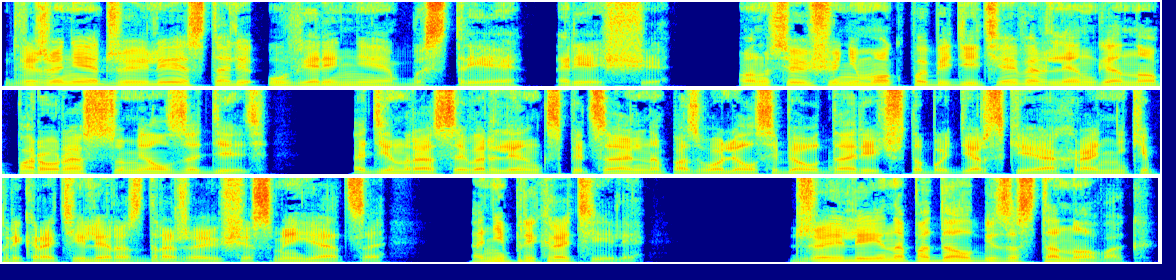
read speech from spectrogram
Движения Джейлея стали увереннее, быстрее, резче. Он все еще не мог победить Эверлинга, но пару раз сумел задеть. Один раз Эверлинг специально позволил себя ударить, чтобы дерзкие охранники прекратили раздражающе смеяться. Они прекратили. Джейли нападал без остановок.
